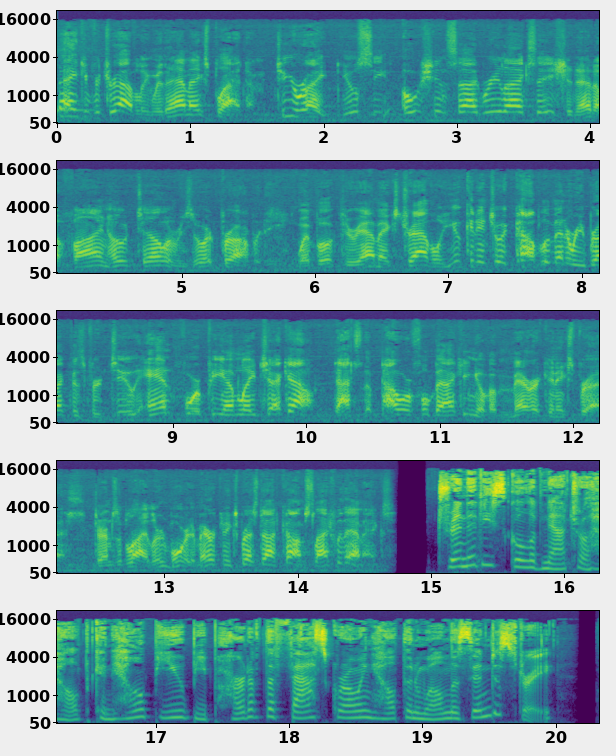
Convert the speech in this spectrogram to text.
Thank you for traveling with Amex Platinum. To your right, you'll see oceanside relaxation at a fine hotel and resort property. When booked through Amex Travel, you can enjoy complimentary breakfast for 2 and 4 p.m. late checkout. That's the powerful backing of American Express. Terms apply. Learn more at americanexpress.com slash with Amex. Trinity School of Natural Health can help you be part of the fast-growing health and wellness industry.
